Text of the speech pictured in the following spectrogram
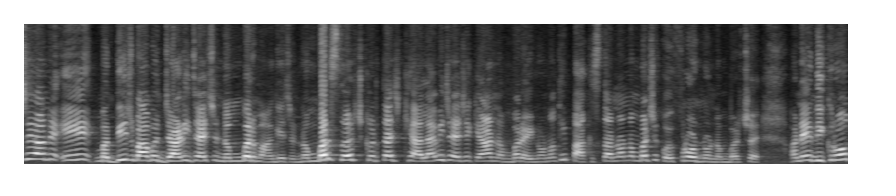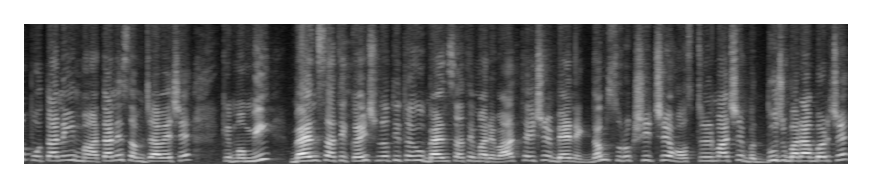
છે અને એ બધી જ બાબત જાણી જાય છે, નંબર માંગે છે. નંબર સર્ચ કરતા જ ખ્યાલ આવી જાય છે કે આ નંબર એનો નથી, પાકિસ્તાનનો નંબર છે, કોઈ ફ્રોડનો નંબર છે. અને દીકરો પોતાની માતાને સમજાવે છે કે, મમ્મી, બેન સાથે કંઈ જ નથી થયું, બેન સાથે મારે વાત થઈ છે, બેન એકદમ સુરક્ષિત છે, હોસ્ટેલમાં છે, બધું જ બરાબર છે.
